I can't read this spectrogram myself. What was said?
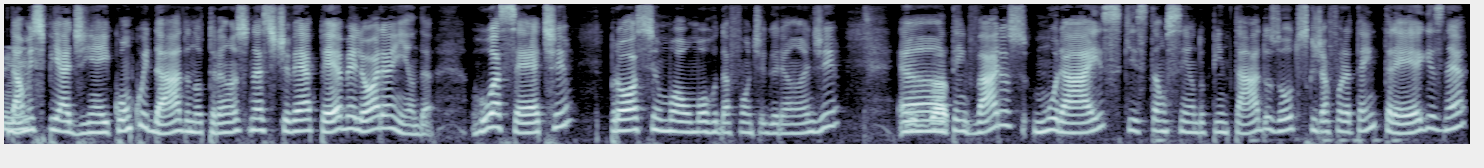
Sim, dá uma espiadinha aí com cuidado no trânsito, né? Se estiver a pé, melhor ainda. Rua 7, próximo ao Morro da Fonte Grande. Exato. tem vários murais que estão sendo pintados, outros que já foram até entregues, né?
